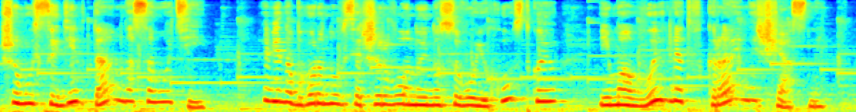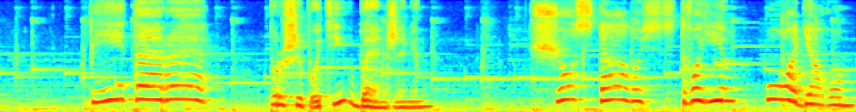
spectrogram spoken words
чомусь сидів там на самоті. Він обгорнувся червоною носовою хусткою і мав вигляд вкрай нещасний. Пітере, прошепотів Бенджамін. Що сталося з твоїм одягом?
